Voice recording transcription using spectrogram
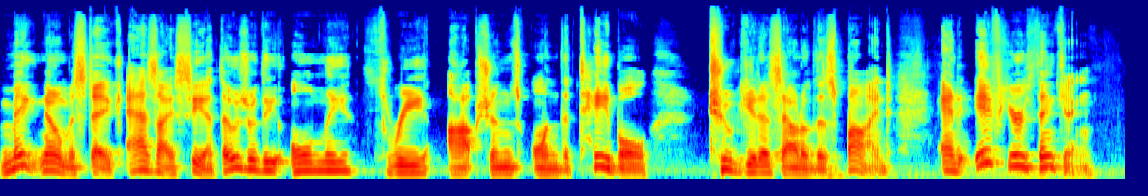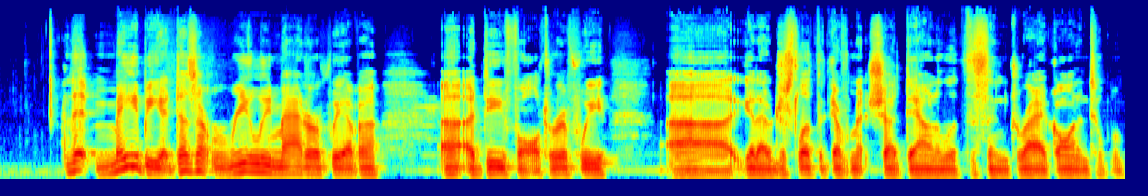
make no mistake, as I see it, those are the only three options on the table to get us out of this bind. And if you're thinking that maybe it doesn't really matter if we have a, a default or if we uh, you know, just let the government shut down and let this thing drag on until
